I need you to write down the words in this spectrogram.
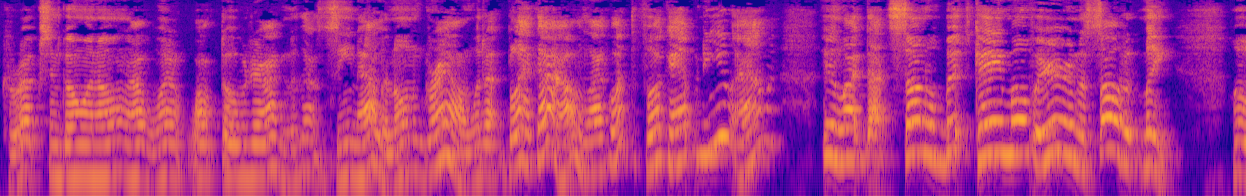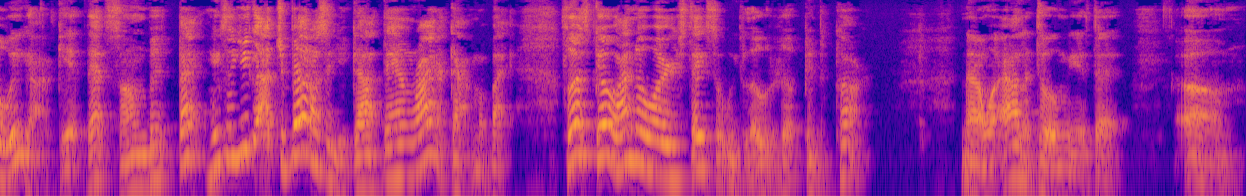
corruption going on. I went, walked over there. I knew I seen Alan on the ground with a black eye. I was like, "What the fuck happened to you, Alan?" He was like, "That son of a bitch came over here and assaulted me." Well, we gotta get that son of a bitch back. He said, You got your bet. I said, You goddamn right, I got my back. So let's go. I know where he stays. So we loaded up in the car. Now, what Alan told me is that um,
